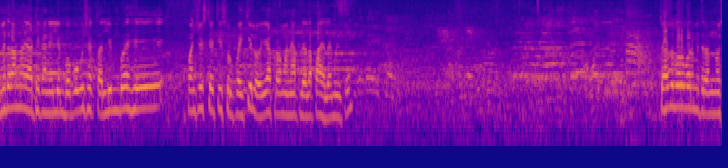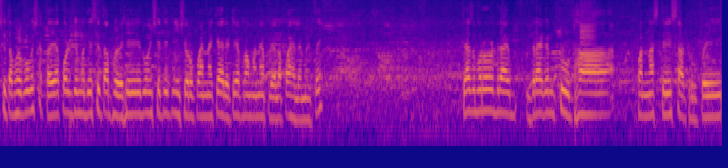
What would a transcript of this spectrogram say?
मित्रांनो या ठिकाणी लिंब बघू शकता. लिंब हे पंचवीस ते तीस रुपये किलो याप्रमाणे आपल्याला पाहायला मिळते. त्याचबरोबर मित्रांनो सीताफळ बघू शकता. या क्वालिटीमध्ये सीताफळ हे दोनशे ते तीनशे रुपयांना कॅरेट याप्रमाणे आपल्याला पाहायला मिळते. त्याचबरोबर ड्रॅ ड्रॅगन फ्रूट हा पन्नास ते साठ रुपये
